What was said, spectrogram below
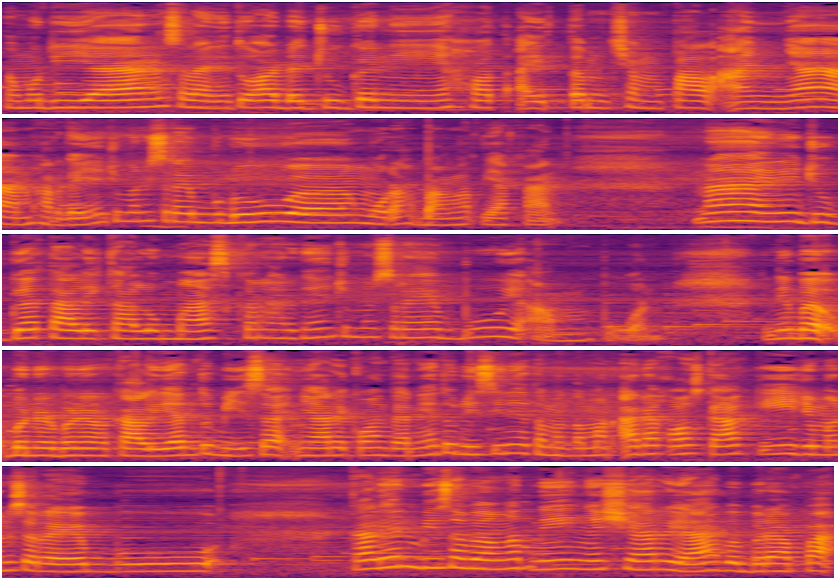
Kemudian selain itu ada juga nih hot item cempal anyam. Harganya cuma seribu doang, murah banget ya kan. Nah ini juga tali kalung masker harganya cuma seribu ya ampun. Ini bener-bener kalian tuh bisa nyari kontennya tuh di sini teman-teman. Ada kaos kaki cuma seribu. Kalian bisa banget nih nge-share ya beberapa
